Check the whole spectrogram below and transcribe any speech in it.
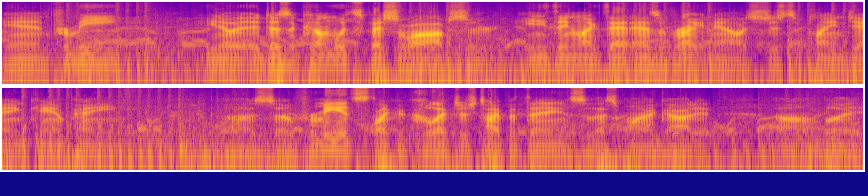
and for me, you know, it doesn't come with special ops or anything like that as of right now. It's just a plain Jane campaign. Uh, so for me, it's like a collector's type of thing, so that's why I got it. Um, but,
